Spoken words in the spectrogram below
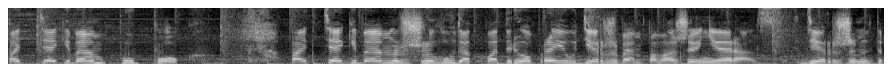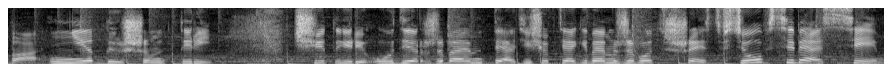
Подтягиваем пупок. Подтягиваем желудок под ребра и удерживаем положение. Раз. Держим. Два. Не дышим. Три. 4, удерживаем. 5, еще втягиваем живот. 6, все в себя. 7,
